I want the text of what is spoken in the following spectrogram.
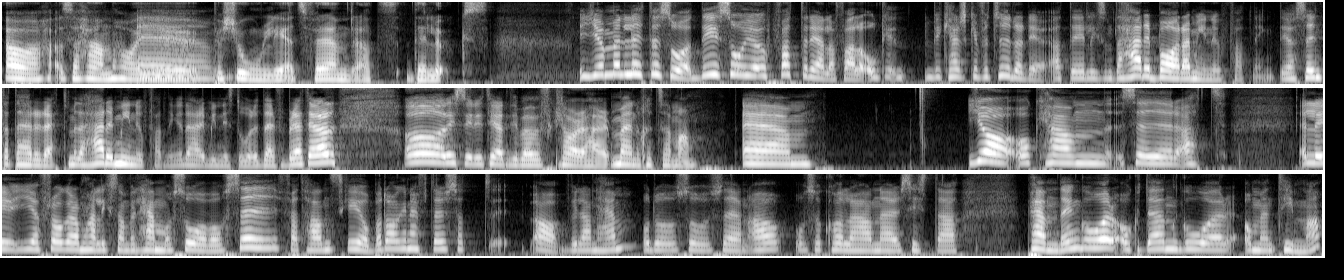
Ja, alltså han har ju Ehm. personlighetsförändrats deluxe. Ja men lite så, det är så jag uppfattar det i alla fall. Och vi kanske ska förtydliga det, att det, är liksom, det här är bara min uppfattning. Jag säger inte att det här är rätt, men det här är min uppfattning och det här är min historia, därför berättar jag den. Åh, det är så irriterande att jag behöver förklara det här, men skitsamma. Um, ja, och han säger att eller jag frågar om han liksom vill hem och sova hos sig för att han ska jobba dagen efter så att, ja, vill han hem? Och då så säger han ja, och så kollar han när sista pendeln går och den går om en timma.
